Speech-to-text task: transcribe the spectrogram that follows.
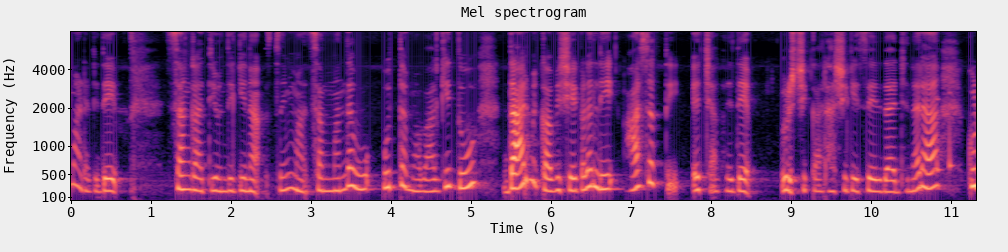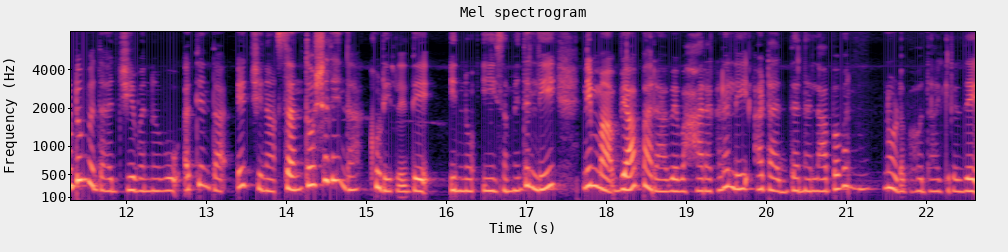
ಮಾಡಲಿದೆ. ಸಂಗಾತಿಯೊಂದಿಗಿನ ನಿಮ್ಮ ಸಂಬಂಧವು ಉತ್ತಮವಾಗಿದ್ದು, ಧಾರ್ಮಿಕ ವಿಷಯಗಳಲ್ಲಿ ಆಸಕ್ತಿ ಹೆಚ್ಚಾಗಲಿದೆ. ವೃಶ್ಚಿಕ ರಾಶಿಗೆ ಸೇರಿದ ಜನರ ಕುಟುಂಬದ ಜೀವನವು ಅತ್ಯಂತ ಹೆಚ್ಚಿನ ಸಂತೋಷದಿಂದ ಕೂಡಿರಲಿದೆ. ಇನ್ನು ಈ ಸಮಯದಲ್ಲಿ ನಿಮ್ಮ ವ್ಯಾಪಾರ ವ್ಯವಹಾರಗಳಲ್ಲಿ ಹಠ ಧನ ಲಾಭವನ್ನು ನೋಡಬಹುದಾಗಿರದೆ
